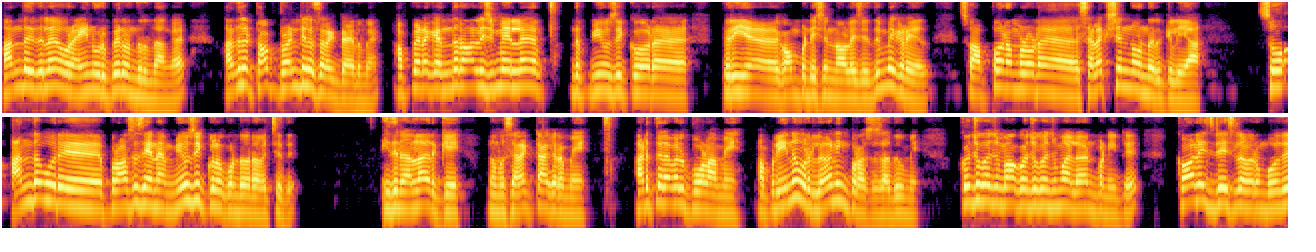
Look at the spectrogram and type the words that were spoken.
அந்த இதில் ஒரு ஐநூறு பேர் வந்திருந்தாங்க. அதில் டாப் டுவெண்ட்டியில் செலக்ட் ஆயிருந்தேன். அப்போ எனக்கு எந்த நாலேஜுமே இல்லை. இந்த மியூசிக்கோட பெரிய காம்படிஷன் நாலேஜ் எதுவுமே கிடையாது. ஸோ அப்போ நம்மளோட செலெக்ஷன் ஒன்று இருக்கு இல்லையா? ஸோ அந்த ஒரு ப்ராசஸ் என்னை மியூசிக்குள்ளே கொண்டு வர வச்சது. இது நல்லா இருக்கே நம்ம செலக்ட் ஆகிறோமே அடுத்த லெவல் போகலாமே அப்படின்னு ஒரு லேர்னிங் ப்ராசஸ் அதுவுமே. கொஞ்சம் கொஞ்சமாக கொஞ்சம் கொஞ்சமாக லேர்ன் பண்ணிவிட்டு காலேஜ் டேஸில் வரும்போது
